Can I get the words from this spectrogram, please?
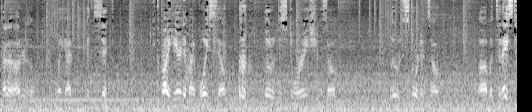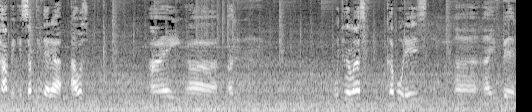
kind of under the like I've been sick. Probably hear it in my voice a little distortion, so a little distorted. So, uh, but today's topic is something that uh, I was I uh, on within the last couple of days, uh, I've been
